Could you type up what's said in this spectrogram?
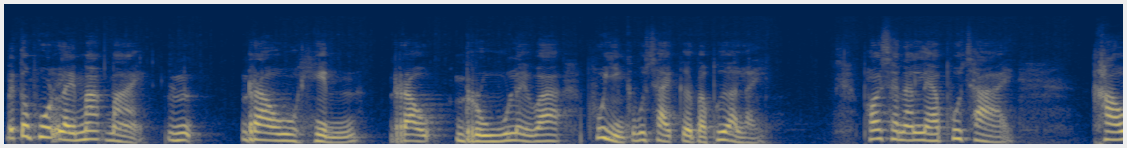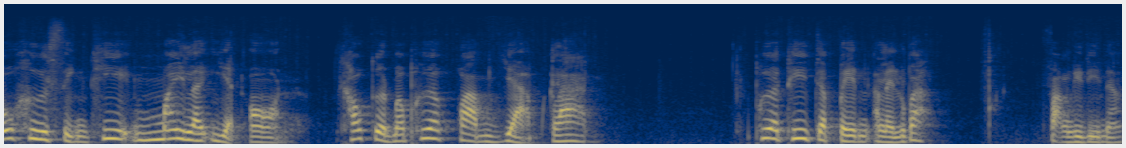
ไม่ต้องพูดอะไรมากมาย เราเห็นเรารู้เลยว่า ผู้หญิงกับผู้ชายเกิดมาเพื่ออะไร เพราะฉะนั้นแล้วผู้ชายเขาคือสิ่งที่ไม่ละเอียดอ่อน เขาเกิดมาเพื่อความหยาบกล้าน เพื่อที่จะเป็นอะไรรู้ปะฟังดีๆนะ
